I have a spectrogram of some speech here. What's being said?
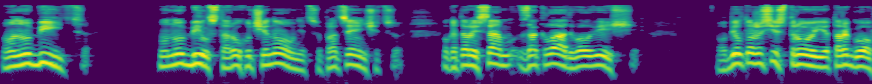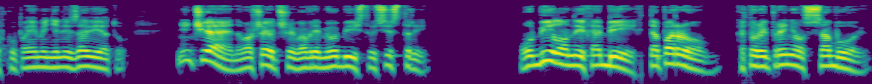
Он убийца. Он убил старуху-чиновницу, проценщицу, у которой сам закладывал вещи. Убил тоже сестру ее, торговку по имени Елизавету, нечаянно вошедшую во время убийства сестры. Убил он их обеих топором, который принес с собою.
